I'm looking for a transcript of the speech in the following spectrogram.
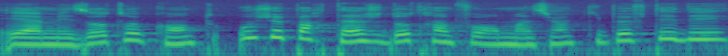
et à mes autres comptes où je partage d'autres informations qui peuvent t'aider.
